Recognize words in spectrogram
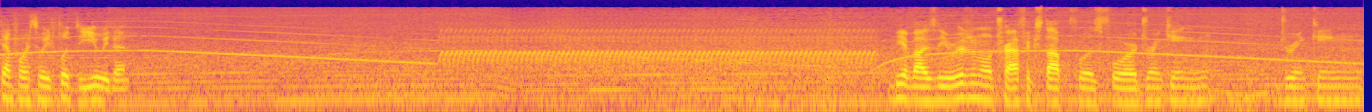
10-4, so we flip to DUI then. Be advised, the original traffic stop was for drinking, drinking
